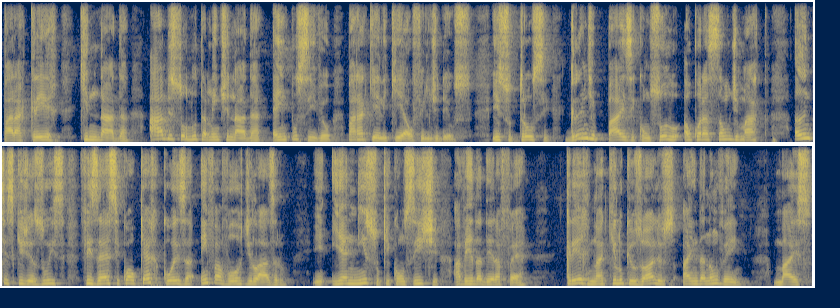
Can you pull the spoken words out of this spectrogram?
para crer que nada, absolutamente nada, é impossível para aquele que é o Filho de Deus. Isso trouxe grande paz e consolo ao coração de Marta antes que Jesus fizesse qualquer coisa em favor de Lázaro. E, e é nisso que consiste a verdadeira fé: crer naquilo que os olhos ainda não veem, mas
